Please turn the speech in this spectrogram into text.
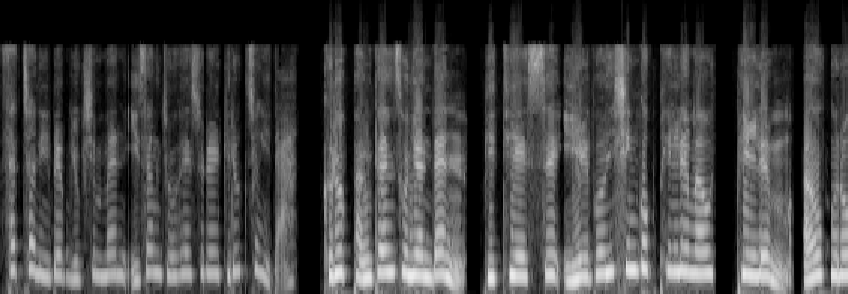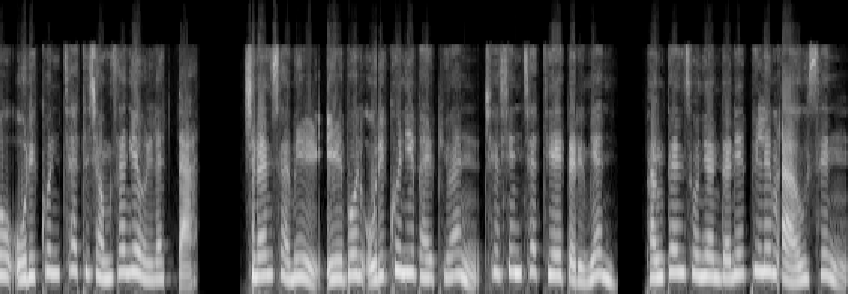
4,260만 이상 조회수를 기록 중이다. 그룹 방탄소년단 BTS 일본 신곡 필름 아웃 필름 아웃으로 오리콘 차트 정상에 올랐다. 지난 3일 일본 오리콘이 발표한 최신 차트에 따르면 방탄소년단의 필름 아웃은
